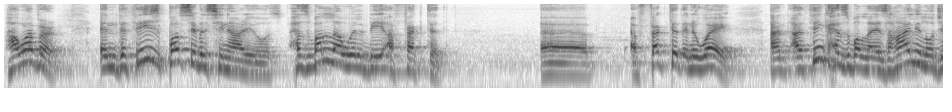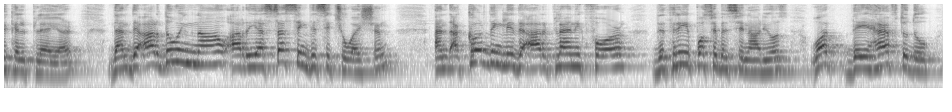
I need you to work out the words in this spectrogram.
However, in the three possible scenarios, Hezbollah will be affected. Affected in a way. And I think Hezbollah is a highly logical player. Then they are doing now are reassessing the situation. And accordingly, they are planning for the three possible scenarios. What they have to do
